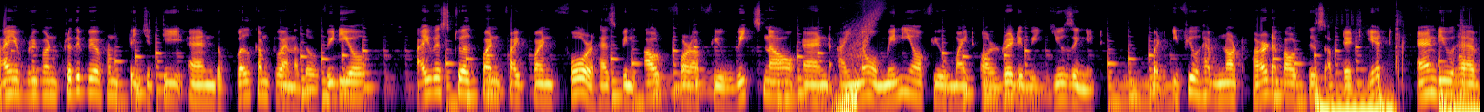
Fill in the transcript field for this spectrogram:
Hi everyone, Tridib here from TGT and welcome to another video. iOS 12.5.4 has been out for a few weeks now and I know many of you might already be using it. But if you have not heard about this update yet and you have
